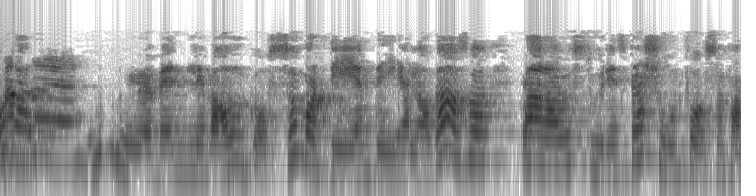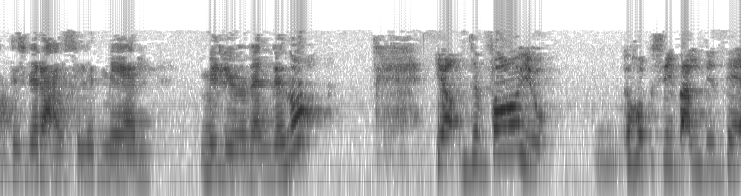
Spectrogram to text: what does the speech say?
og Men, det er et miljøvennlig valg også. Var det en del av det? Altså, det er jo stor inspirasjon for oss som faktisk vil reise litt mer miljøvennlig nå. Ja, det var jo jeg håper å si veldig det.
